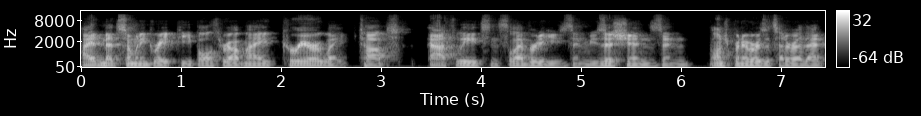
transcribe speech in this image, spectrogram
i had met so many great people throughout my career like top athletes and celebrities and musicians and entrepreneurs et cetera that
